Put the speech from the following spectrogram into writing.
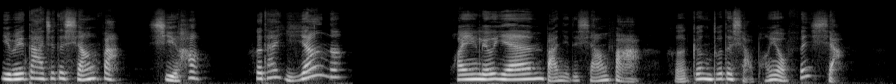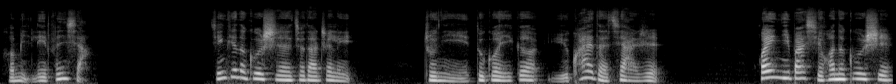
以为大家的想法、喜好和他一样呢？欢迎留言，把你的想法和更多的小朋友分享，和米粒分享。今天的故事就到这里，祝你度过一个愉快的假日。欢迎你把喜欢的故事。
